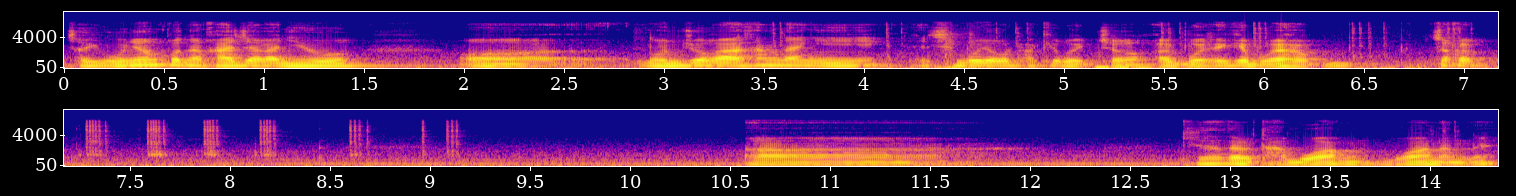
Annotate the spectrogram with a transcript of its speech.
저기 운영권을 가져간 이후 어, 논조가 상당히 진보적으로 바뀌고 있죠. 아, 뭐 이게 뭐야? 잠깐. 아 기사들 다 모아 모아놨네.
